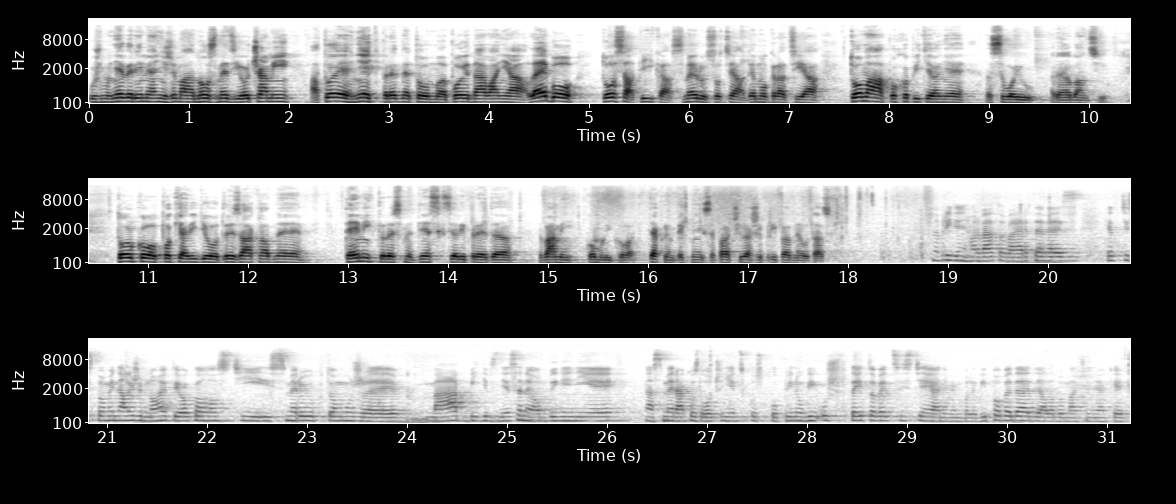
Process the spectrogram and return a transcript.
už mu neveríme ani, že má nos medzi očami a to je hneď predmetom pojednávania, lebo to sa týka smeru sociálna demokracia, to má pochopiteľne svoju relevanciu. Toľko, pokiaľ ide o dve základné témy, ktoré sme dnes chceli pred vami komunikovať. Ďakujem pekne, nech sa páči vaše prípadné otázky. Dobrý deň, Horvátová RTVS. Keď ste spomínali, že mnohé tie okolnosti smerujú k tomu, že má byť vznesené obvinenie na smer ako zločineckú skupinu, vy už v tejto veci ste, ja neviem, boli vypovedať, alebo máte nejaké...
